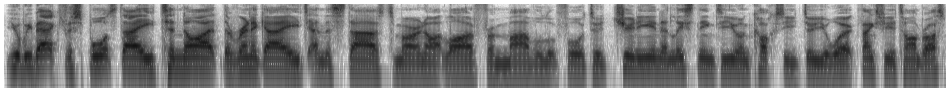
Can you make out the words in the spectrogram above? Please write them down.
You'll be back for Sports Day tonight, the Renegades and the Stars tomorrow night live from Marvel. Look forward to tuning in and listening to you and Coxie do your work. Thanks for your time, Bryce.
